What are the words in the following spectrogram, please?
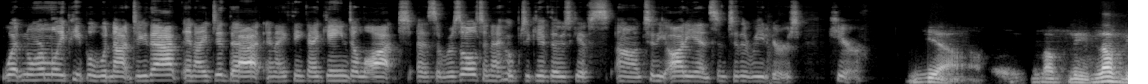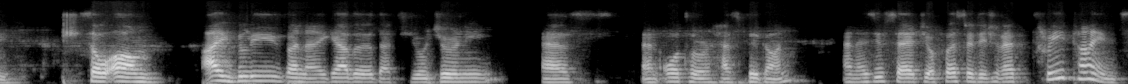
what normally people would not do that, and I did that, and I think I gained a lot as a result, and I hope to give those gifts uh, to the audience and to the readers here. Yeah, lovely, lovely. So um, I believe and I gather that your journey as an author has begun. And as you said, your first edition had three times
